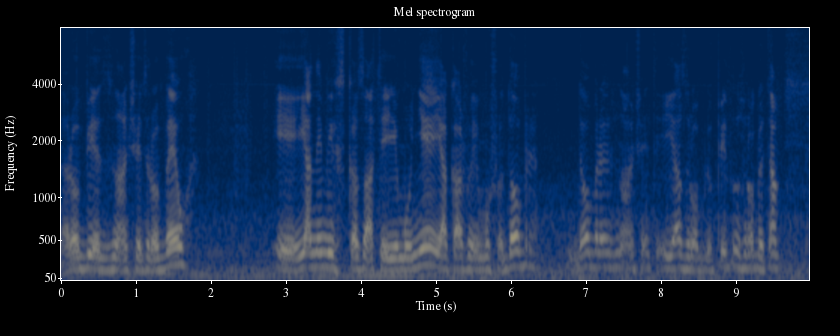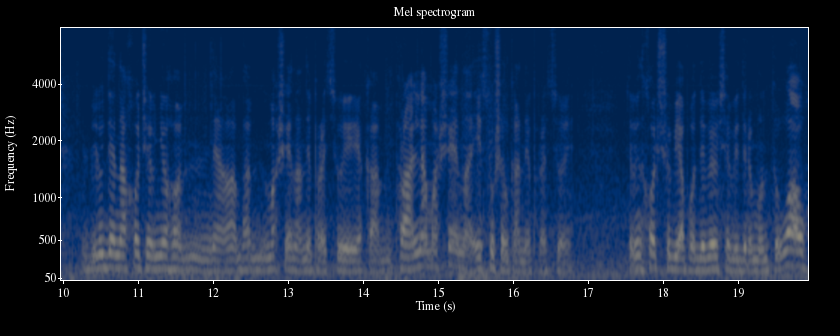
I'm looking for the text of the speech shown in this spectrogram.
робіт, значить, робив. І я не міг сказати йому ні. Я кажу йому, що добре, добре, значить, і я зроблю, піду зроблю. Там людина хоче в нього машина не працює, яка пральна машина, і сушилка не працює. То він хоче, щоб я подивився, відремонтував.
